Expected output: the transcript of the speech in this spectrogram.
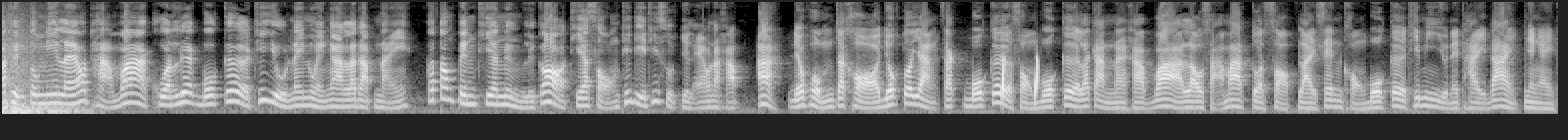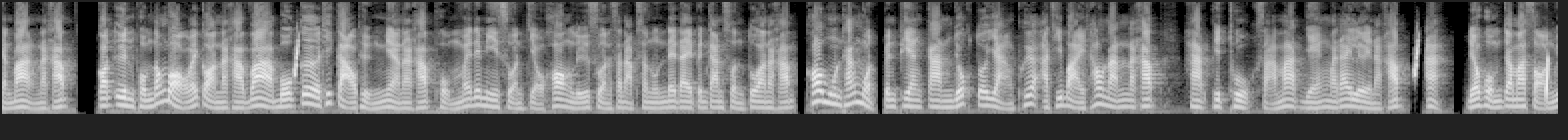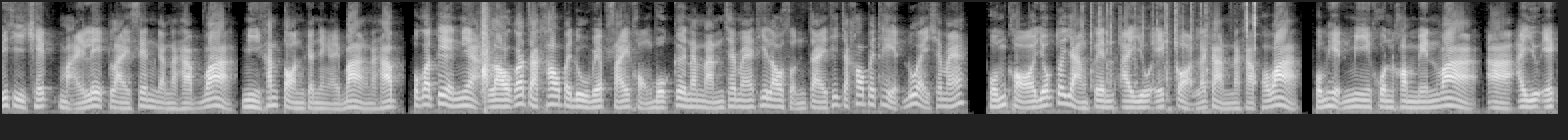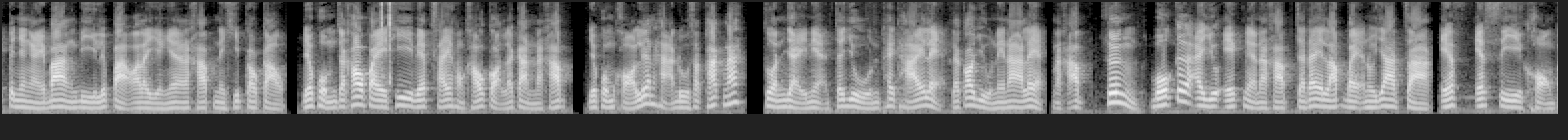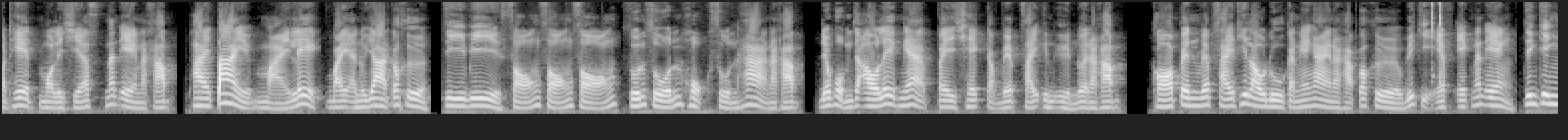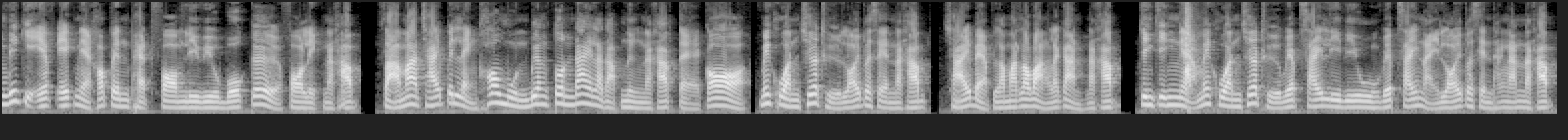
มาถึงตรงนี้แล้วถามว่าควรเลือกโบรกเกอร์ที่อยู่ในหน่วยงานระดับไหน ก็ต้องเป็นเทียร์หนึ่งหรือก็เทียร์สที่ดีที่สุดอยู่แล้วนะครับอะเดี๋ยวผมจะขอยกตัวอย่างสักโบรกเกอร์2โบรกเกอร์ละกันนะครับ ว่าเราสามารถตรวจสอบลายเส้นของโบรกเกอร์ที่มีอยู่ในไทยได้ยังไงกันบ้างนะครับก่อนอื่นผมต้องบอกไว้ก่อนนะครับว่าโบรกเกอร์ที่กล่าวถึงเนี่ยนะครับผมไม่ได้มีส่วนเกี่ยวข้องหรือส่วนสนับสนุนใดๆเป็นการส่วนตัวนะครับ ข้อมูลทั้งหมดเป็นเพียงการยกตัวอย่างเพื่ออธิบายเท่านั้นนะครับ หากผิดถูกสามารถแย้งมาได้เลยนะครับอะเดี๋ยวผมจะมาสอนวิธีเช็คหมายเลขลายเส้นกันนะครับ ว่ามีขั้นตอนกันยังไงบ้างนะครับ ปกติเนี่ยเราก็จะเข้าไปดูเว็บไซต์ของโบรกเกอร์นั้นๆ ใช่ไหมที่เราสนใจที่จะเข้าไปเทรดด้วยใช่ไหมผมขอยกตัวอย่างเป็น IUX ก่อนละกันนะครับ เพราะว่าผมเห็นมีคนคอมเมนต์ว่าอ่า IUX เป็นยังไงบ้างดีหรือเปล่าอะไรอย่างเงี้ยนะครับในคลิปเก่าๆ เดี๋ยวผมจะเข้าไปที่เว็บไซต์ของเขาก่อนละกันนะครับ เดี๋ยวผมขอเลื่อนหาดูสักพักนะ ส่วนใหญ่เนี่ยจะอยู่ท้ายๆแหละ แล้วก็อยู่ในหน้าแรกนะครับ ซึ่งโบรกเกอร์ IUX เนี่ยนะครับจะได้รับใบอนุญาตจาก FSC ของประเทศมอริเชียสนั่นเองนะครับภายใต้หมายเลขใบอนุญาตก็คือ GB 2 2 2 0 0 6 0 5นะครับ เดี๋ยวผมจะเอาเลขเนี้ยไปเช็คกับเว็บไซต์อื่นๆด้วยนะครับ ขอเป็นเว็บไซต์ที่เราดูกันง่ายๆนะครับ ก็คือ WikiFX นั่นเอง จริงๆ WikiFX เนี่ยเขาเป็นแพลตฟอร์มรีวิวโบรกเกอร์ Forex นะครับ สามารถใช้เป็นแหล่งข้อมูลเบื้องต้นได้ระดับหนึ่งนะครับ แต่ก็ไม่ควรเชื่อถือ 100%นะครับ ใช้แบบระมัดระวังแล้วกันนะครับ จริงๆ เนี่ยไม่ควรเชื่อถือเว็บไซต์รีวิวเว็บไซต์ไหน 100%ทั้งนั้นนะครับ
